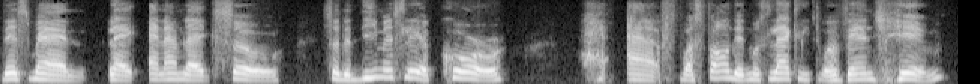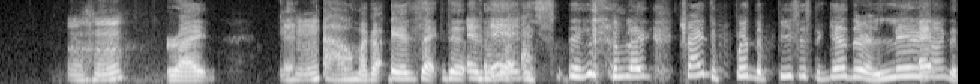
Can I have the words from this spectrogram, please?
this man like and i'm like so so the demon slayer corps uh, was founded most likely to avenge him. Uh huh. right hmm oh my god. It's like the And then- like, I i'm like trying to put the pieces together and layering And- the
